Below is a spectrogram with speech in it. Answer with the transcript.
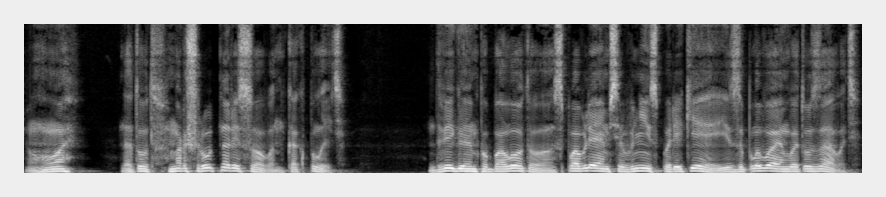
«Ого, да тут маршрут нарисован, как плыть. Двигаем по болоту, сплавляемся вниз по реке и заплываем в эту заводь».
